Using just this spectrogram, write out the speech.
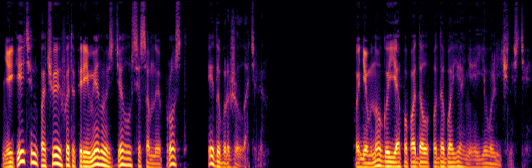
Никитин, почуяв эту перемену, сделался со мной прост и доброжелателен. Понемногу я попадал под обаяние его личности.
